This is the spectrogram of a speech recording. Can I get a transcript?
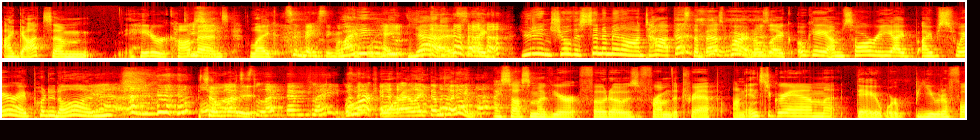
I got some hater comments like, It's amazing why didn't you? hate. Yeah, it's like you didn't show the cinnamon on top. That's the best part. And I was like, okay, I'm sorry. I I swear I put it on. So or I just like them plain. Or, or I like them plain. I saw some of your photos from the trip on Instagram. They were beautiful.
